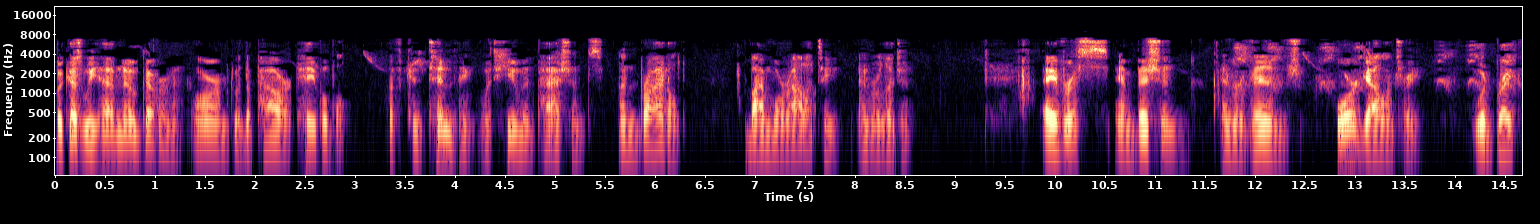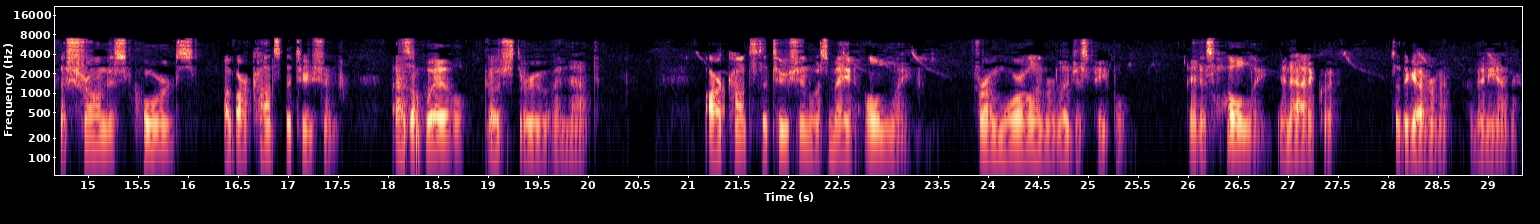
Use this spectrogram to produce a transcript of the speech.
because we have no government armed with the power capable of contending with human passions unbridled by morality and religion. Avarice, ambition, and revenge or gallantry would break the strongest cords of our Constitution as a whale goes through a net. Our Constitution was made only for a moral and religious people. It is wholly inadequate to the government of any other.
